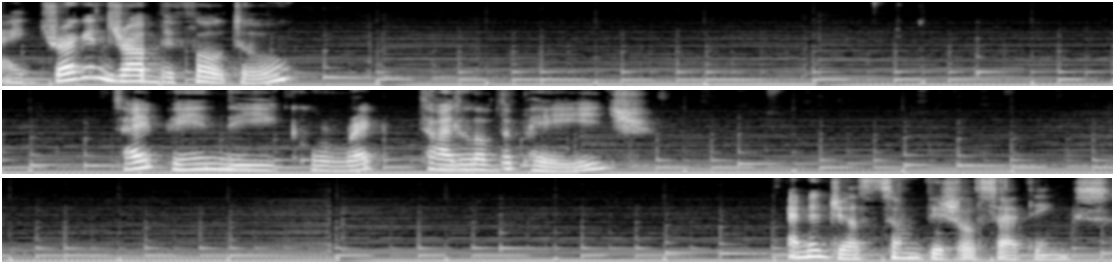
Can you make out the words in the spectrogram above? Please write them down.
I drag and drop the photo, type in the correct title of the page, and adjust some visual settings.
